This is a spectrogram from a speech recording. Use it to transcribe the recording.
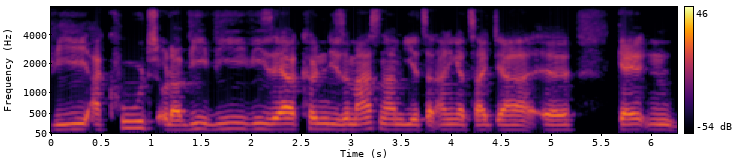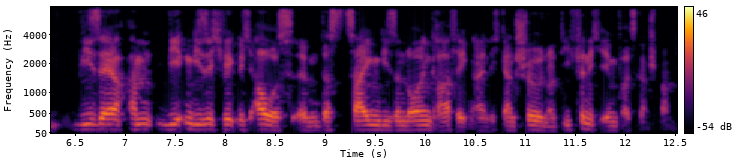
wie akut oder wie, wie, wie sehr können diese Maßnahmen, die jetzt seit einiger Zeit ja äh, gelten, wie sehr haben, wirken die sich wirklich aus? Ähm, das zeigen diese neuen Grafiken eigentlich ganz schön und die finde ich ebenfalls ganz spannend.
